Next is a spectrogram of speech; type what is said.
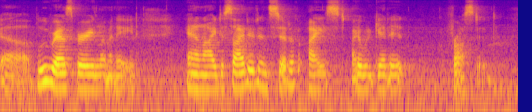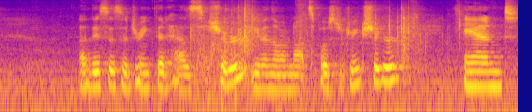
uh, blue raspberry lemonade, and I decided instead of iced, I would get it frosted. Uh, this is a drink that has sugar, even though I'm not supposed to drink sugar, and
